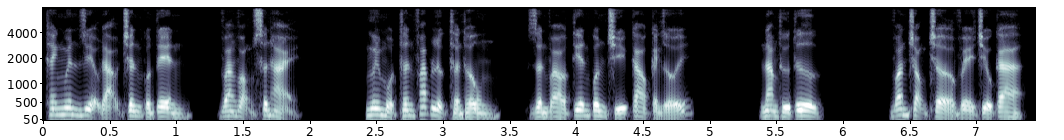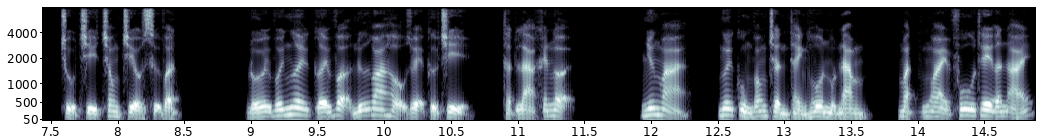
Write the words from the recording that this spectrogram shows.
Thanh nguyên diệu đạo chân quân tên, vang vọng sơn hải. Ngươi một thân pháp lực thần thông, dần vào tiên quân trí cao cảnh giới. Năm thứ tư, văn trọng trở về triều ca, chủ trì trong triều sự vật. Đối với ngươi cưới vợ nữ hoa hậu duệ cử chỉ, thật là khen ngợi. Nhưng mà, ngươi cùng vong trần thành hôn một năm, mặt ngoài phu thê ân ái,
